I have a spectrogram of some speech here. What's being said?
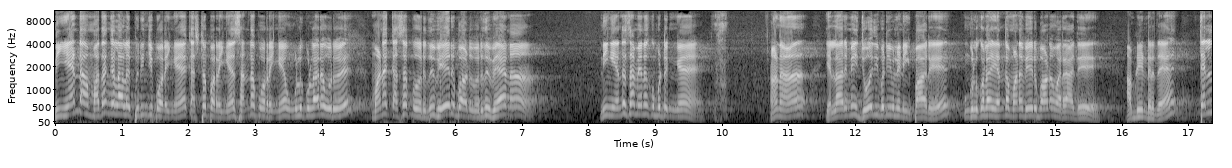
நீ ஏண்டா மதங்களால் பிரிஞ்சு போகிறீங்க கஷ்டப்படுறீங்க சண்டை போடுறீங்க உங்களுக்குள்ளார ஒரு மனக்கசப்பு வருது வேறுபாடு வருது வேணாம். நீங்கள் எந்த சமயம் கும்பிட்டுக்குங்க? ஆனால் எல்லாருமே ஜோதி வடிவில் நீங்கள் பாரு உங்களுக்குள்ள எந்த மன வேறுபாடும் வராது அப்படின்றத தெல்ல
